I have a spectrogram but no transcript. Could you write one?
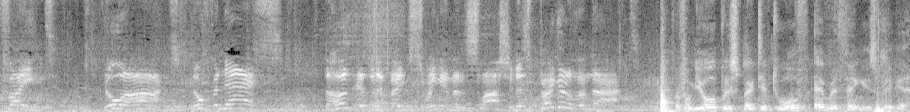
Fight. No art, no finesse. The hunt isn't about swinging and slashing, it's bigger than that. But from your perspective, Dwarf, everything is bigger.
